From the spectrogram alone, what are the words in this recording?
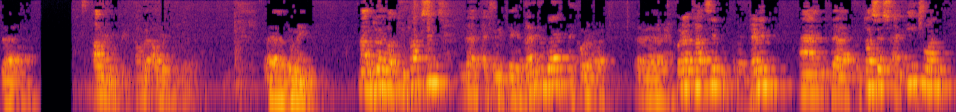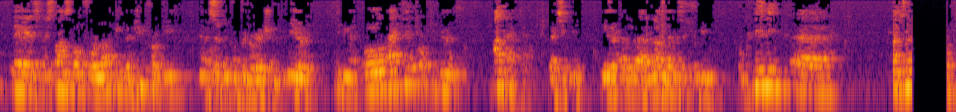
the outer membrane, or the outer uh, domain. Now we talk about two toxins that actually take advantage of that, the cholera, uh, cholera-toxin, and the pertussis, and each one is responsible for locking the G protein in a certain configuration, either keeping it all active or keeping it unactive, basically, either allowing the message to be completely uh, transmitted or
